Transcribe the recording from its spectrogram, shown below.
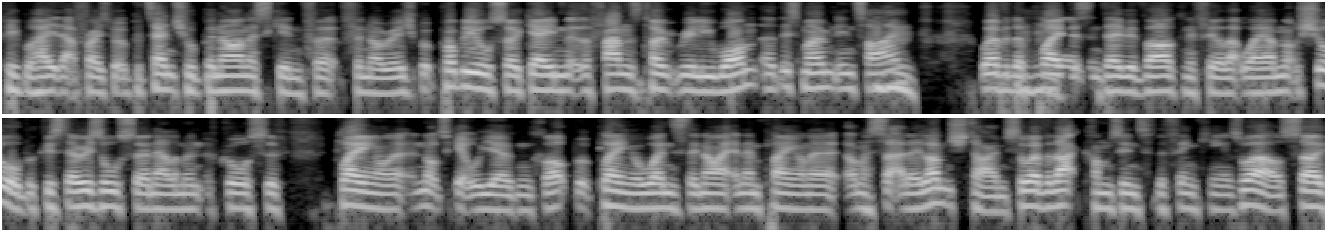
people hate that phrase, but a potential banana skin for, for Norwich, but probably also a game that the fans don't really want at this moment in time. Mm-hmm. Whether the mm-hmm. players and David Wagner feel that way, I'm not sure because there is also an element, of course, of playing on it, not to get all Jurgen Klopp, but playing a Wednesday night and then playing on a on a Saturday lunchtime. So whether that comes into the thinking as well. So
